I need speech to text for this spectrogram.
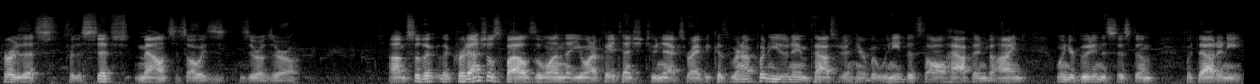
for this, for the CIFS mounts, it's always 00. Um, so the, the credentials file is the one that you want to pay attention to next, right? Because we're not putting username and password in here, but we need this to all happen behind when you're booting the system without any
